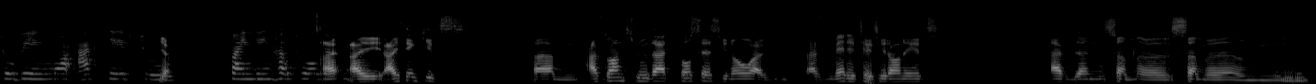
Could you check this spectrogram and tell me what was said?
to being more active to yeah. Finding how to I, I i think it's um i've gone through that process you know i've i've meditated on it. I've done some uh, some um,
